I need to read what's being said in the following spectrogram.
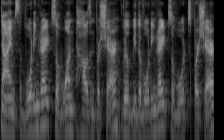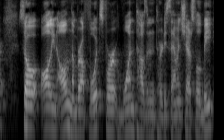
times voting right. So 1,000 per share will be the voting right. So votes per share. So all in all, number of votes for 1,037 shares will be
